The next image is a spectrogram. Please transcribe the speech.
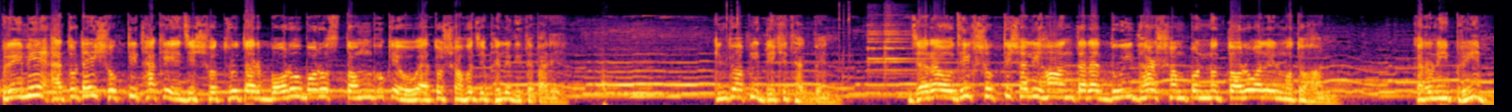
প্রেমে এতটাই শক্তি থাকে যে শত্রুতার বড় বড় স্তম্ভকেও এত সহজে ফেলে দিতে পারে। কিন্তু আপনি দেখে থাকবেন, যারা অধিক শক্তিশালী হন, তারা দুই ধার সম্পন্ন তরোয়ালের মতো হন। কারণ এই প্রেম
